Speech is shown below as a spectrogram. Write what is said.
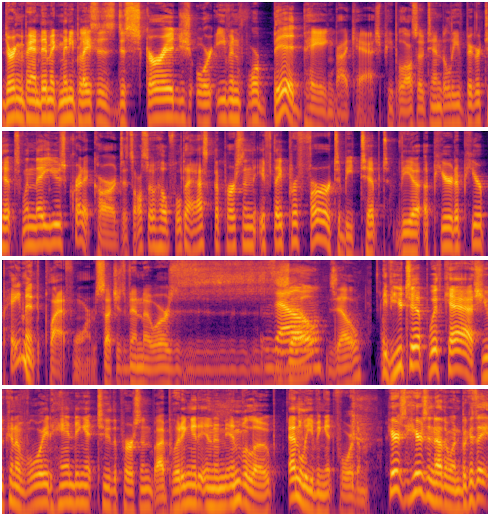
During the pandemic, many places discourage or even forbid paying by cash. People also tend to leave bigger tips when they use credit cards. It's also helpful to ask the person if they prefer to be tipped via a peer-to-peer payment platform such as Venmo or Zelle. Zelle. If you tip with cash, you can avoid handing it to the person by putting it in an envelope and leaving it for them. Here's here's another one because it,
